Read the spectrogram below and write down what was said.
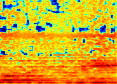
Lord,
